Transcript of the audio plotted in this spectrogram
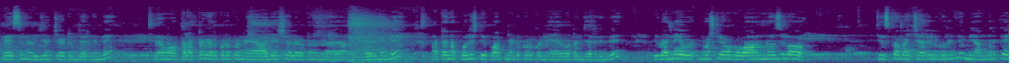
ప్లేస్ని విజిట్ చేయడం జరిగింది. మేము కలెక్టర్ గారు కూడా కొన్ని ఆదేశాలు ఇవ్వటం జరిగింది. అటైనా పోలీస్ డిపార్ట్మెంట్ కూడా కొన్ని ఇవ్వటం జరిగింది. ఇవన్నీ మోస్ట్లీ ఒక వారం రోజుల్లో తీసుకోబోయే చర్యల గురించి మీ అందరికీ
